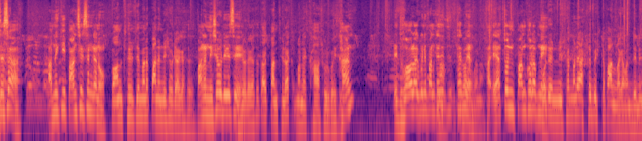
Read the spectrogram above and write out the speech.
চাচা? আপনি কি পান ছিঁড়ছেন কেন? পান ছিঁড়ছে মানে পানের নেশে উঠে গেছে। পানের নেশা উঠে গেছে? উঠে গেছে তাই পান ছিঁড়া মানে খাওয়া শুরু করেছে। খান? এই ধোয়াও লাগবে না পান খাইতে না, থাকবেন। হ্যাঁ, এত পান খর আপনি? নেশা মানে একশো বিশটা পান লাগে আমার দিনে।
